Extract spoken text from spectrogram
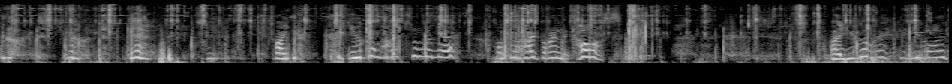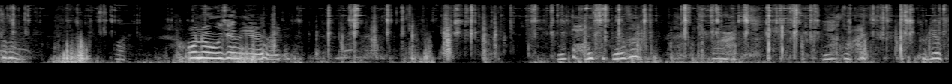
No, no, no. Right, you can hide somewhere there. I'll go hide behind the cars. Uh, you go hide, you hide somewhere. Oh no, we're getting already. We have to hide together. Alright. We have to hide together.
